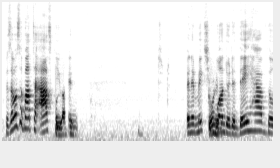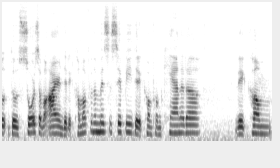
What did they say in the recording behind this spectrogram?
Because I was about to ask you, and and it makes you wonder: Did they have those those source of iron? Did it come up from the Mississippi? Did it come from Canada? Did it come?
